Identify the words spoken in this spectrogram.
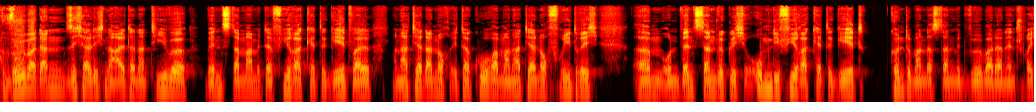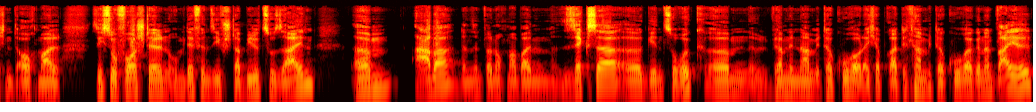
Wöber dann sicherlich eine Alternative, wenn es dann mal mit der Viererkette geht, weil man hat ja dann noch Itakura, man hat ja noch Friedrich ähm, und wenn es dann wirklich um die Viererkette geht, könnte man das dann mit Wöber dann entsprechend auch mal sich so vorstellen, um defensiv stabil zu sein. Ähm, aber dann sind wir noch mal beim Sechser, äh, gehen zurück. Ähm, wir haben den Namen Itakura oder ich habe gerade den Namen Itakura genannt, weil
